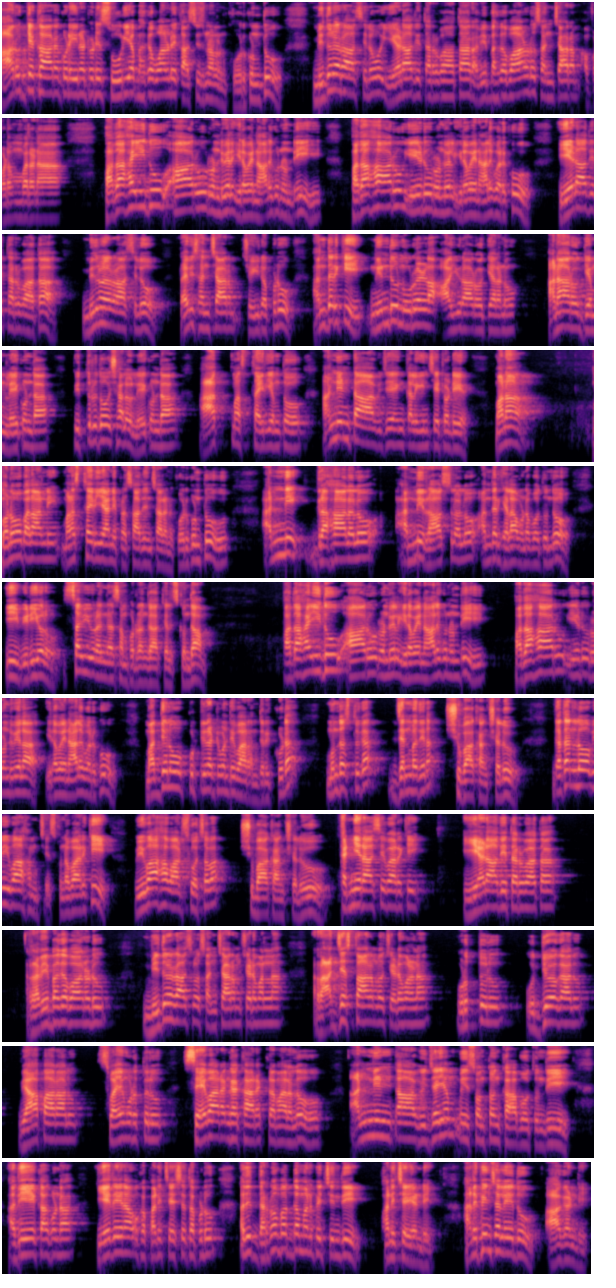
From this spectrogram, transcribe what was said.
ఆరోగ్యకారకుడైనటువంటి సూర్య భగవానుడి ఆశీస్సులను కోరుకుంటూ మిథున రాశిలో ఏడాది తర్వాత రవి భగవానుడు సంచారం అవ్వడం వలన పదహైదు ఆరు రెండు వేల ఇరవై నాలుగు నుండి పదహారు ఏడు రెండు వేల ఇరవై నాలుగు వరకు ఏడాది తర్వాత మిథున రాశిలో రవి సంచారం చేయనప్పుడు అందరికీ నిండు నూరేళ్ళ ఆయురారోగ్యాలను అనారోగ్యం లేకుండా పితృదోషాలు లేకుండా ఆత్మస్థైర్యంతో అన్నింటా విజయం కలిగించేటువంటి మన మనోబలాన్ని మనస్థైర్యాన్ని ప్రసాదించాలని కోరుకుంటూ అన్ని గ్రహాలలో అన్ని రాసులలో అందరికి ఎలా ఉండబోతుందో ఈ వీడియోలో సవివరంగా సంపూర్ణంగా తెలుసుకుందాం. పదహైదు ఆరు రెండు వేల ఇరవై నాలుగు నుండి పదహారు ఏడు రెండు వేల ఇరవై నాలుగు వరకు మధ్యలో పుట్టినటువంటి వారందరికీ కూడా ముందస్తుగా జన్మదిన శుభాకాంక్షలు. గతంలో వివాహం చేసుకున్న వారికి వివాహ వార్షికోత్సవ శుభాకాంక్షలు. కన్య రాశి వారికి ఏడాది తర్వాత రవి భగవానుడు మిథున రాశిలో సంచారం చేయడం వలన రాజ్యస్థానంలో చేయడం వలన వృత్తులు ఉద్యోగాలు వ్యాపారాలు స్వయం వృత్తులు సేవారంగ కార్యక్రమాలలో అన్నింటా విజయం మీ సొంతం కాబోతుంది. అదే కాకుండా ఏదైనా ఒక పని చేసేటప్పుడు అది ధర్మబద్ధం అనిపించింది పని చేయండి. అనిపించలేదు ఆగండి.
